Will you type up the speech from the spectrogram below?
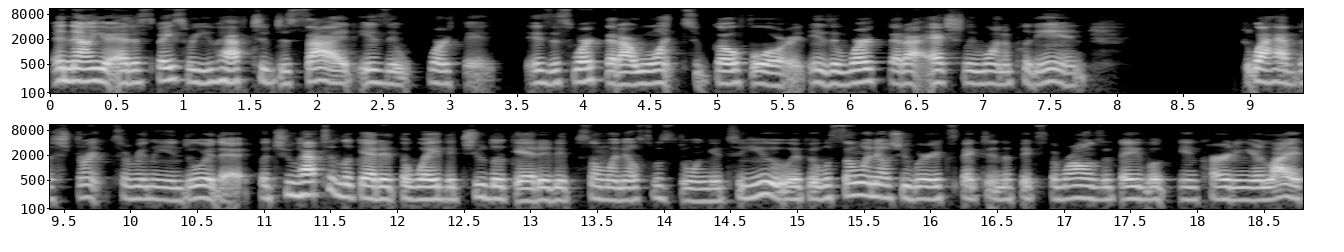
And now you're at a space where you have to decide is it worth it? Is this work that I want to go for? Is it work that I actually want to put in? Do I have the strength to really endure that? But you have to look at it the way that you look at it if someone else was doing it to you. If it was someone else you were expecting to fix the wrongs that they've incurred in your life,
